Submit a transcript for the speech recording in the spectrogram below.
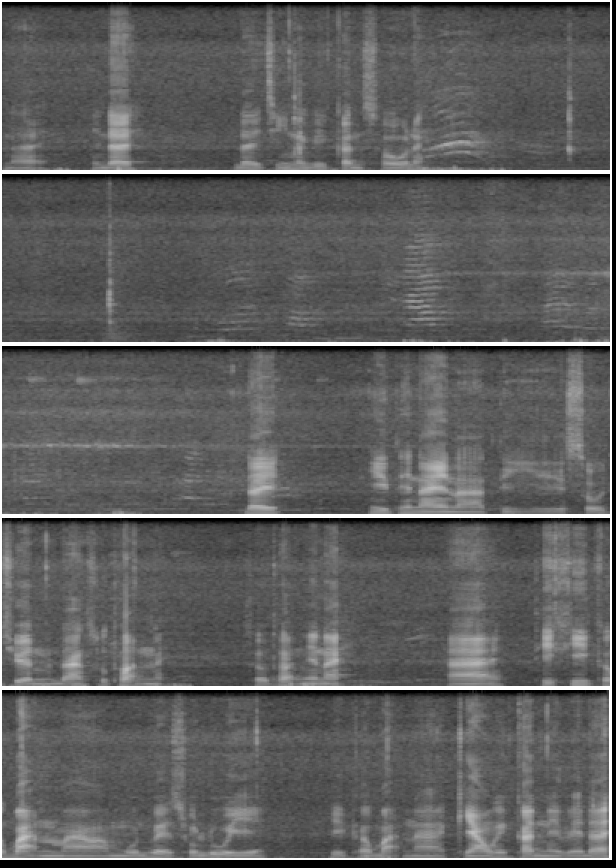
Đấy thì đây. Đây chính là cái cần số này. Đây như thế này là tỷ số truyền đang số thuận này. Số thuận như này. Đấy, thì khi các bạn mà muốn về số lùi ấy, thì các bạn là kéo cái cần này về đây.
